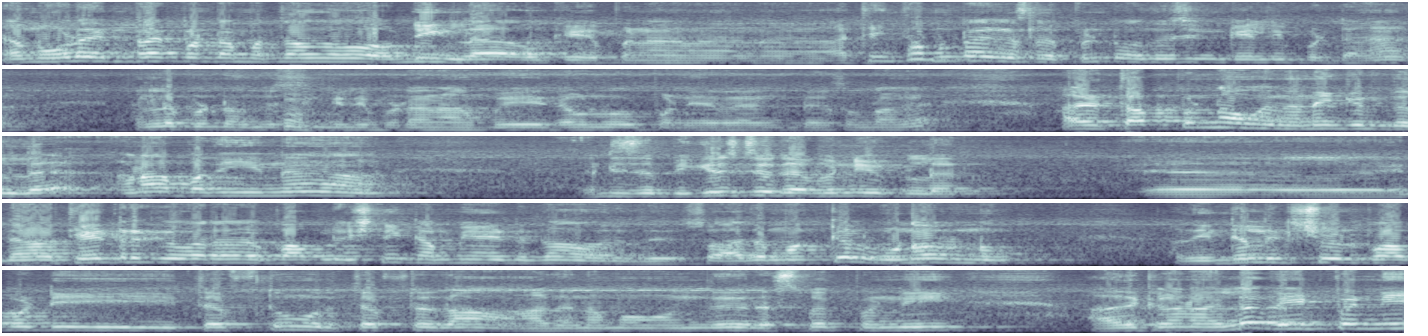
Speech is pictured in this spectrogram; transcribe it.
நம்ம கூட இன்ட்ராக்ட் பண்ணுற மற்றவங்க "ஓ, அப்படிங்களா? ஓகே இப்போ நான் ஐ திங்க் தமிழ் டாகர்ஸில் பிரிண்ட் வந்துச்சுன்னு கேள்விப்பட்டேன். நல்ல பிரிண்ட் வந்துச்சுன்னு கேள்விப்பட்டேன். நான் போய் டவுன்லோட் பண்ணிடுறேன்ட்டு சொல்கிறாங்க அது தப்புன்னு அவங்க நினைக்கிறது இல்லை. ஆனால் பார்த்தீங்கன்னா it is a biggest revenue killer ஏன்னா தேட்டருக்கு வர பாப்புலேஷனே கம்மியாயிட்டு தான் வருது. ஸோ அதை மக்கள் உணரணும். அது இன்டெலெக்சுவல் ப்ராப்பர்ட்டி தெஃப்ட்டும் ஒரு தெஃப்ட் தான். அதை நம்ம வந்து ரெஸ்பெக்ட் பண்ணி அதுக்கான எல்லாம் வெயிட் பண்ணி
